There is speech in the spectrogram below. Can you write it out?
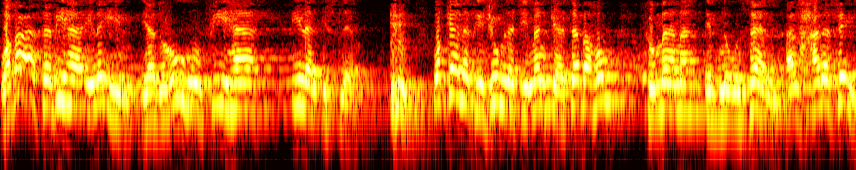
وبعث بها إليهم يدعوهم فيها إلى الإسلام. وكان في جملة من كاتبهم ثمامة بن أثال الحنفي.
